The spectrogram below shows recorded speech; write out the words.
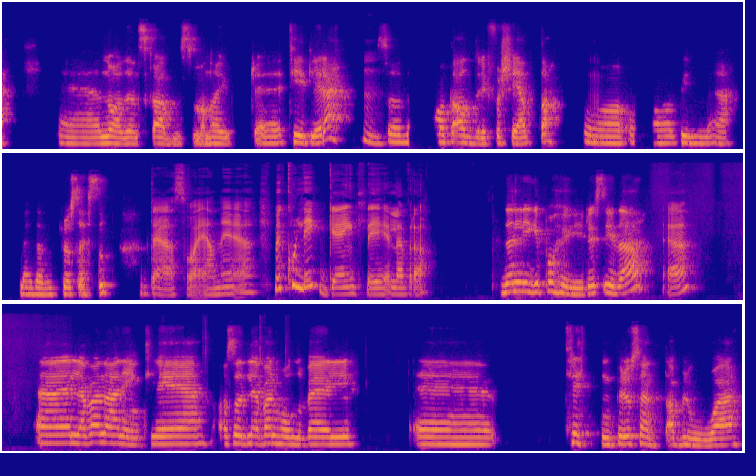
eh, noe av den skaden som man har gjort eh, tidligere. Mm. Så det er på en måte aldri for sent da, å, å, å begynne med, med den prosessen. Det er jeg så enig i. Men hvor ligger egentlig levra? Den ligger på høyre side. Ja? Eh, leveren er egentlig Altså, leveren holder vel eh, 13% av blodet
